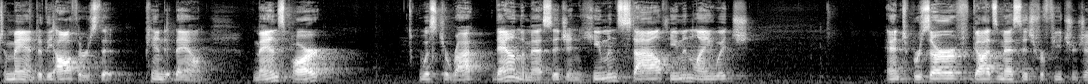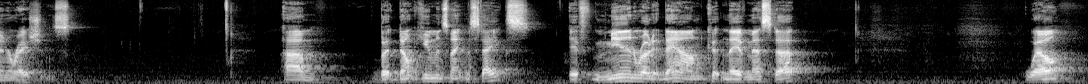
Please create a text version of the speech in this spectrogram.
to man, to the authors that pinned it down. Man's part was to write down the message in human style, human language, and to preserve God's message for future generations. Um, but don't humans make mistakes? If men wrote it down, couldn't they have messed up? Well,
